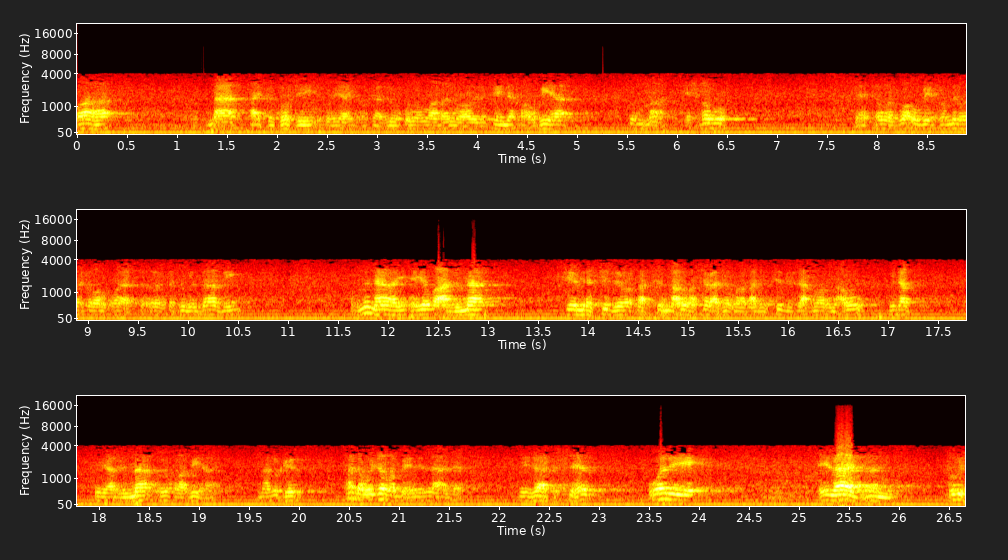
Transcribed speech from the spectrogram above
وطه مع آية الكرسي يقول الله لا نور إلا يقرأ فيها ثم يشربه يتوضأ به يشرب منه ويغتسل الباقي ومنها أن يضع في الماء شيء من السدر ورقات المعروفة سبعة ورقات السدر تأخذ المعروف يدق في الماء ويقرأ فيها ما ذكر. هذا مجرب بإذن الله لذات السحر ولعلاج من حبس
